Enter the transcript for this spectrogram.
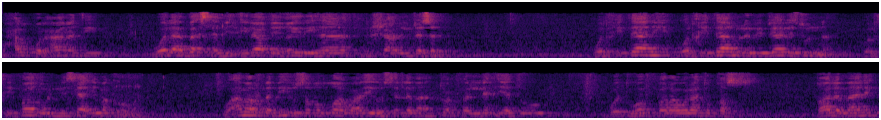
وحلق العانة ولا بأس بحلاق غيرها من شعر الجسد. والختان والختان للرجال سنة. والخفاض للنساء مكرمة. وأمر النبي صلى الله عليه وسلم أن تحفى اللحية وتوفر ولا تقص. قال مالك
